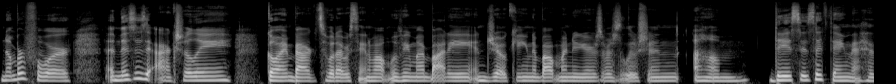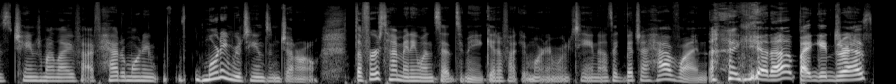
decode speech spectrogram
Number four, and this is actually going back to what I was saying about moving my body and joking about my New Year's resolution. Um, this is a thing that has changed my life. I've had a morning morning routines in general. The first time anyone said to me, "Get a fucking morning routine," I was like, "Bitch, I have one. I get up, I get dressed,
